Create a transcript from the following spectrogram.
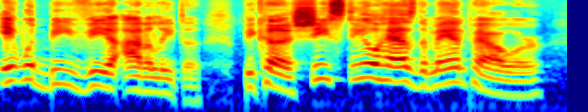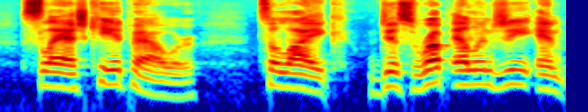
it would be via Adelita because she still has the manpower slash kid power to like disrupt LNG and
